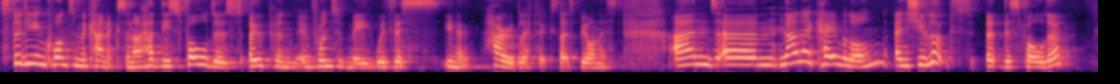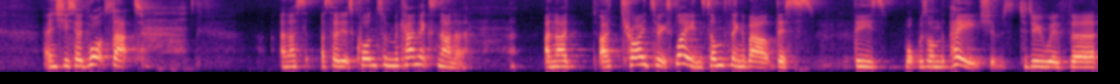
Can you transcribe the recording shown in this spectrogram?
studying quantum mechanics and I had these folders open in front of me with this, you know, hieroglyphics, let's be honest. And um, Nana came along and she looked at this folder and she said, what's that? And I, I said, it's quantum mechanics, Nana. And I, I tried to explain something about this, these, what was on the page. It was to do with uh,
